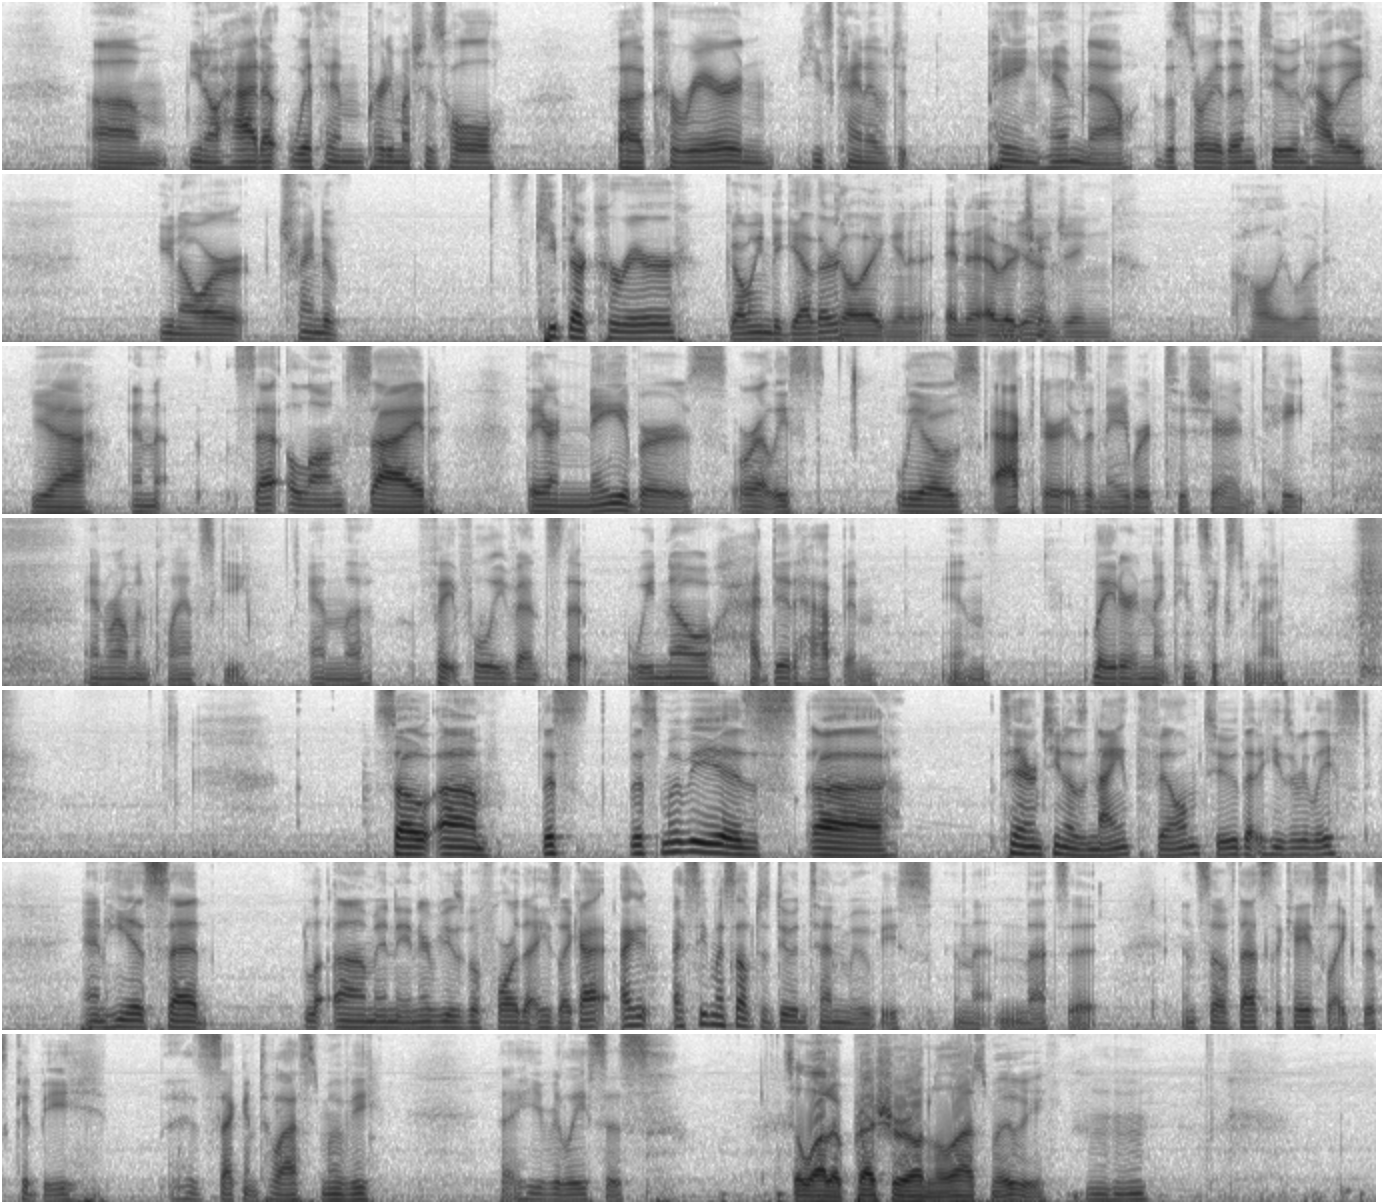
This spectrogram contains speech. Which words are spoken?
um, you know, had with him pretty much his whole uh, career, and he's kind of paying him now. The story of them two and how they, you know, are trying to keep their career going together. Going in, in an ever-changing Hollywood. Yeah, and set alongside, they are neighbors, or at least Leo's actor is a neighbor to Sharon Tate and Roman Polanski, and the fateful events that we know ha- did happen in later in 1969. So um, this this movie is uh, Tarantino's ninth film too that he's released, and he has said um, in interviews before that he's like I, I, I see myself just doing ten movies and that and that's it. And so if that's the case, like this could be his second to last movie that he releases. It's a lot of pressure on the last movie. Mm-hmm.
